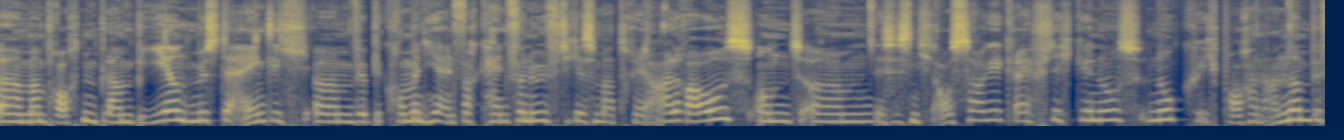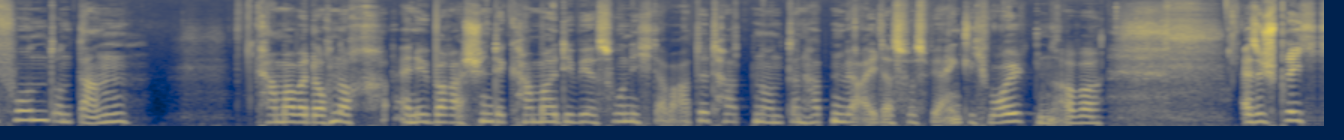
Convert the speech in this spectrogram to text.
äh, man braucht einen Plan B und müsste eigentlich, ähm, wir bekommen hier einfach kein vernünftiges Material raus und ähm, es ist nicht aussagekräftig genug, ich brauche einen anderen Befund und dann kam aber doch noch eine überraschende Kammer, die wir so nicht erwartet hatten. Und dann hatten wir all das, was wir eigentlich wollten. Aber also sprich,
